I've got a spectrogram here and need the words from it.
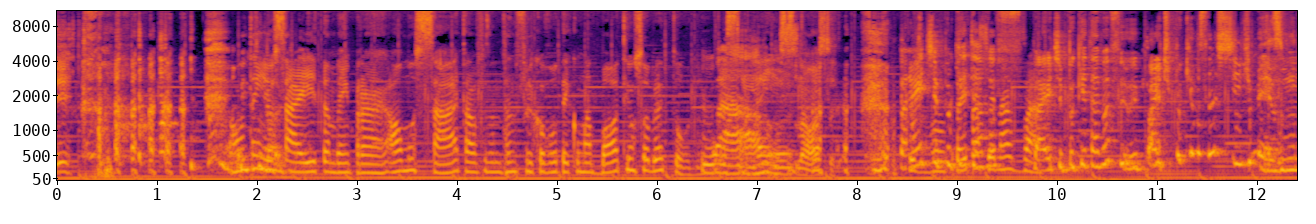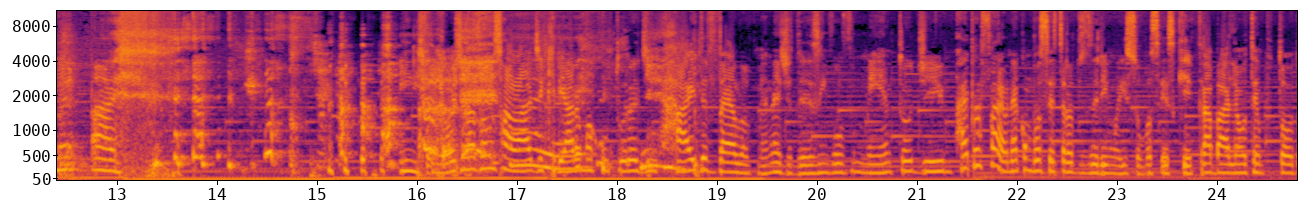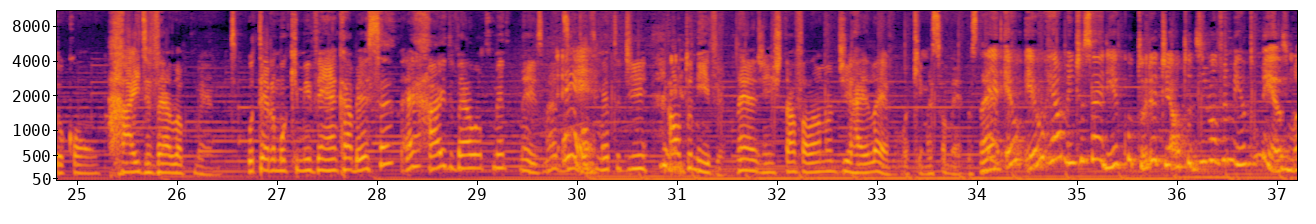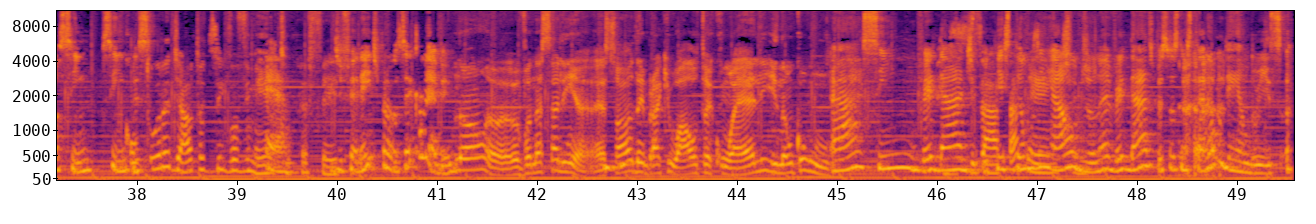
Ontem eu saí também pra almoçar, tava fazendo tanto frio que eu voltei com uma bota e um sobretudo. Uau! Assim, Nossa! parte, porque tava, parte porque tava frio e parte porque você é chique mesmo, né? Ai. Enfim, hoje nós vamos falar de criar uma cultura de high development, né? De desenvolvimento de high profile, né? Como vocês traduziriam isso, vocês que trabalham o tempo todo com high development. O termo que me vem à cabeça é high development mesmo, é desenvolvimento é. de alto nível, né? A gente tá falando de high level aqui, mais ou menos, né? É, eu, eu realmente usaria cultura de alto desenvolvimento mesmo, assim, simples. Cultura de alto desenvolvimento, é. perfeito. Diferente para você, Caleb? Não, eu vou nessa linha. É só lembrar que o alto é com L e não com U. Ah, sim, verdade. Exatamente. Porque estamos em áudio, né? Verdade, as pessoas não estarão lendo isso.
